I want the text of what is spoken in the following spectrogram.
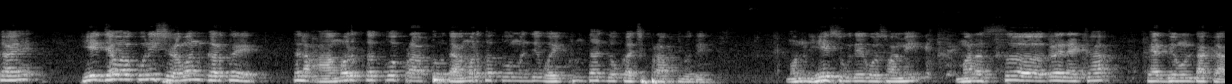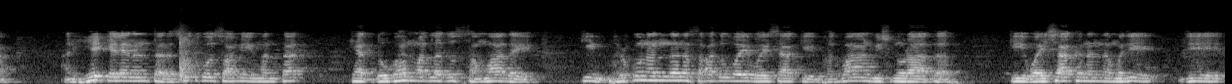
काय आहे? हे जेव्हा कोणी श्रवण करतंय त्याला अमरतत्व प्राप्त होते अमरतत्व म्हणजे वैकुंठात लोकांची प्राप्ती होते. म्हणून हे सुखदेव गोस्वामी मला सगळे नाही का त्यात देऊन टाका. आणि हे केल्यानंतर सुख गोस्वामी म्हणतात ह्या दोघांमधला जो संवाद आहे की भरकुनंदन साधू वै वैशाखी भगवान विष्णुरात की वैशाखनंद म्हणजे जे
